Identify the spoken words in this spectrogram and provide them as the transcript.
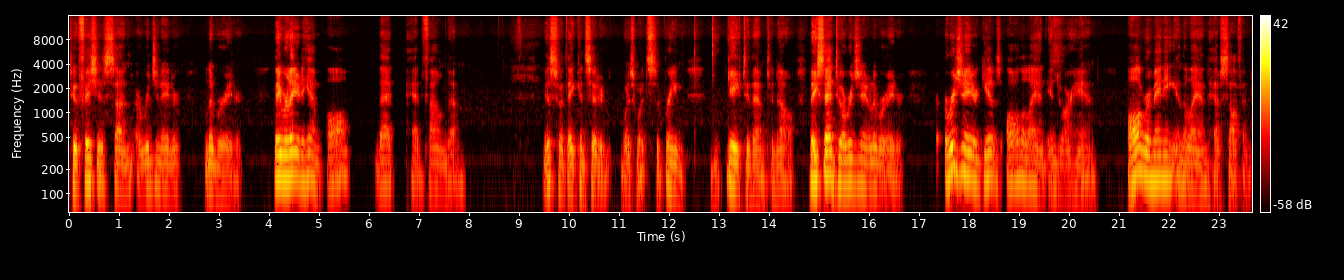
to Fish's son, originator, liberator. They related to him all that had found them. This, what they considered, was what Supreme gave to them to know. They said to Originator Liberator, Originator gives all the land into our hand. All remaining in the land have softened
